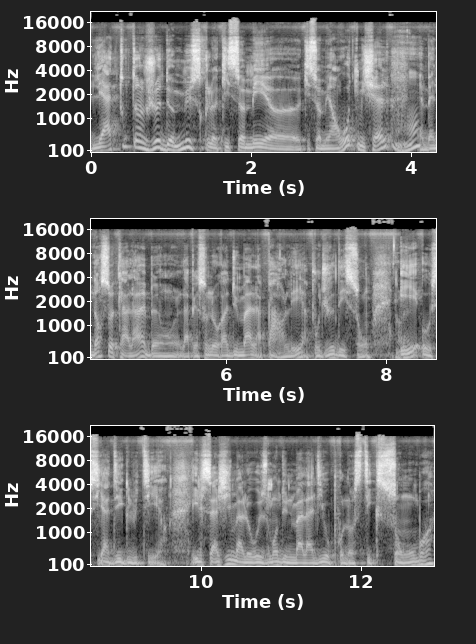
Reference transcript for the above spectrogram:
il y a tout un jeu de muscles qui se met, euh, qui se met en route, Michel. Eh ben, dans ce cas-là, eh ben, la personne aura du mal à parler, à produire des sons et aussi à déglutir. Il s'agit malheureusement d'une maladie au pronostic sombre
